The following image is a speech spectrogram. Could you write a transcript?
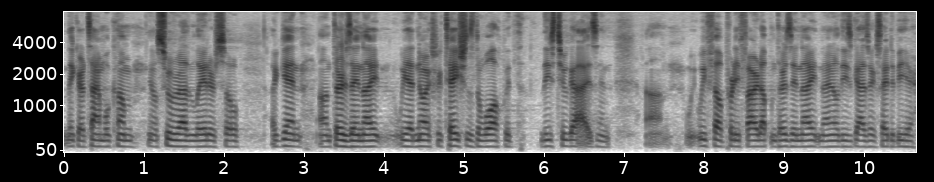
I think our time will come you know sooner rather than later. So again, on Thursday night, we had no expectations to walk with these two guys, and um, we, we felt pretty fired up on Thursday night, and I know these guys are excited to be here.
